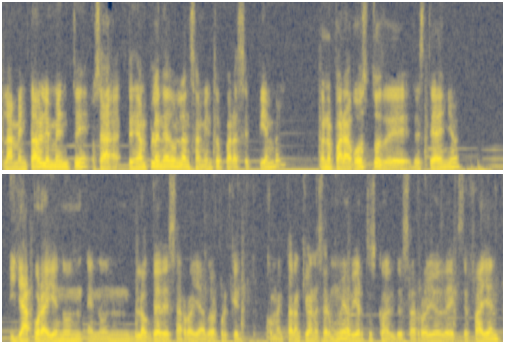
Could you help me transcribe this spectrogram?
lamentablemente, o sea, tenían planeado un lanzamiento para septiembre, bueno, para agosto de, este año, y ya por ahí en un, en un blog de desarrollador, porque comentaron que iban a ser muy abiertos con el desarrollo de X Defiant.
